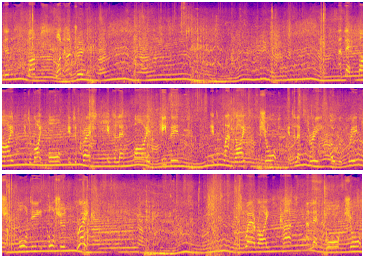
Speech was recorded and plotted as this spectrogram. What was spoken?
Bumps, 100. And left five, into right four, into crest, into left five, keep in, into flat right, short, into left three, over bridge, 40, caution, brake. Square right, cut, and left four, short,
